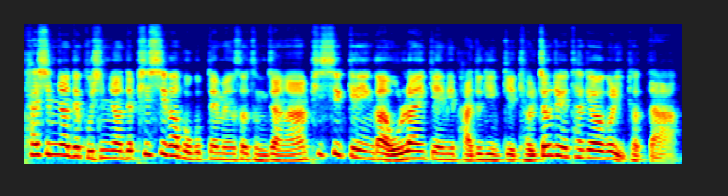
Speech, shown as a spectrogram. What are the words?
80년대, 90년대 PC가 보급되면서 등장한 PC 게임과 온라인 게임이 바둑 인기에 결정적인 타격을 입혔다.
